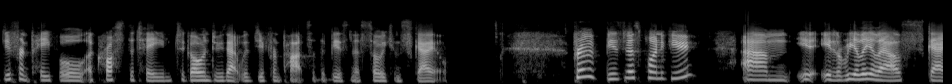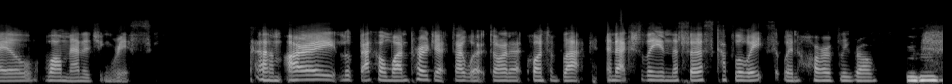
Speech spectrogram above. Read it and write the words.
different people across the team to go and do that with different parts of the business so we can scale. From a business point of view, um, it, it really allows scale while managing risk. Um, I look back on one project I worked on at Quantum Black, and actually, in the first couple of weeks, it went horribly wrong. Mm-hmm.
